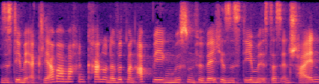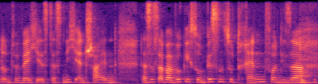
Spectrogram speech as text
Systeme erklärbar machen kann. Und da wird man abwägen müssen, für welche Systeme ist das entscheidend und für welche ist das nicht entscheidend. Das ist aber wirklich so ein bisschen zu trennen von dieser mhm.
